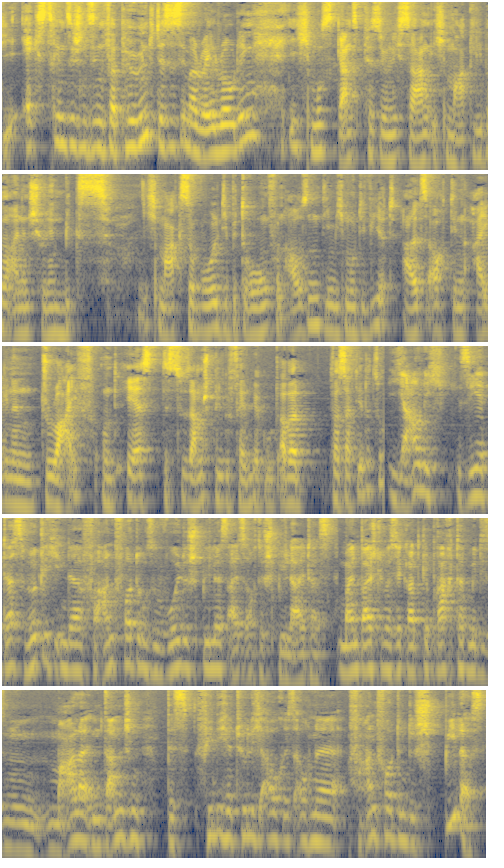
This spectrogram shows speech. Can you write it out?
Die extrinsischen sind verpönt, das ist immer Railroading. Ich muss ganz persönlich sagen, ich mag lieber einen schönen Mix. Ich mag sowohl die Bedrohung von außen, die mich motiviert, als auch den eigenen Drive. Und erst das Zusammenspiel gefällt mir gut. Aber was sagt ihr dazu? Ja, und ich sehe das wirklich in der Verantwortung sowohl des Spielers als auch des Spielleiters. Mein Beispiel, was ich gerade gebracht habe mit diesem Maler im Dungeon, das finde ich natürlich auch, ist auch eine Verantwortung des Spielers,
